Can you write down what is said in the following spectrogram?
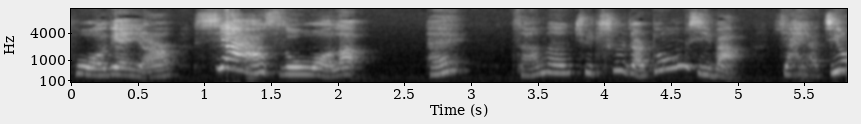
破电影吓死我了！哎，咱们去吃点东西吧，压压惊。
